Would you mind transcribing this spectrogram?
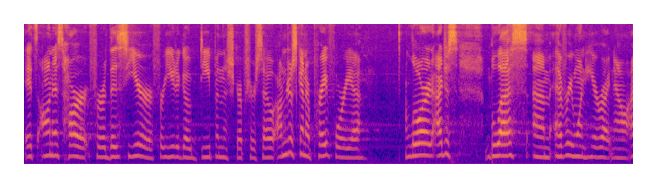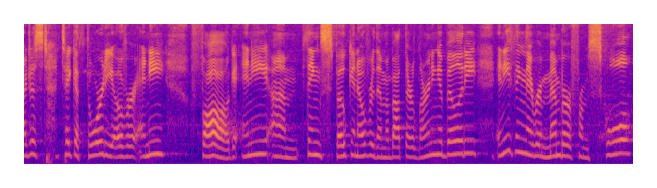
It's on his heart for this year for you to go deep in the scripture. So I'm just going to pray for you. Lord, I just bless um, everyone here right now. I just take authority over any fog, any um, things spoken over them about their learning ability, anything they remember from school,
